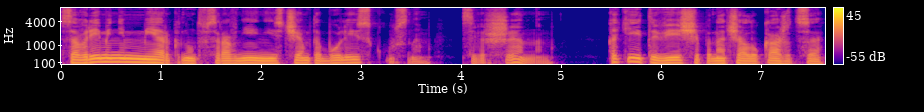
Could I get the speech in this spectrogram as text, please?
со временем меркнут в сравнении с чем-то более искусным, совершенным. Какие-то вещи поначалу кажутся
